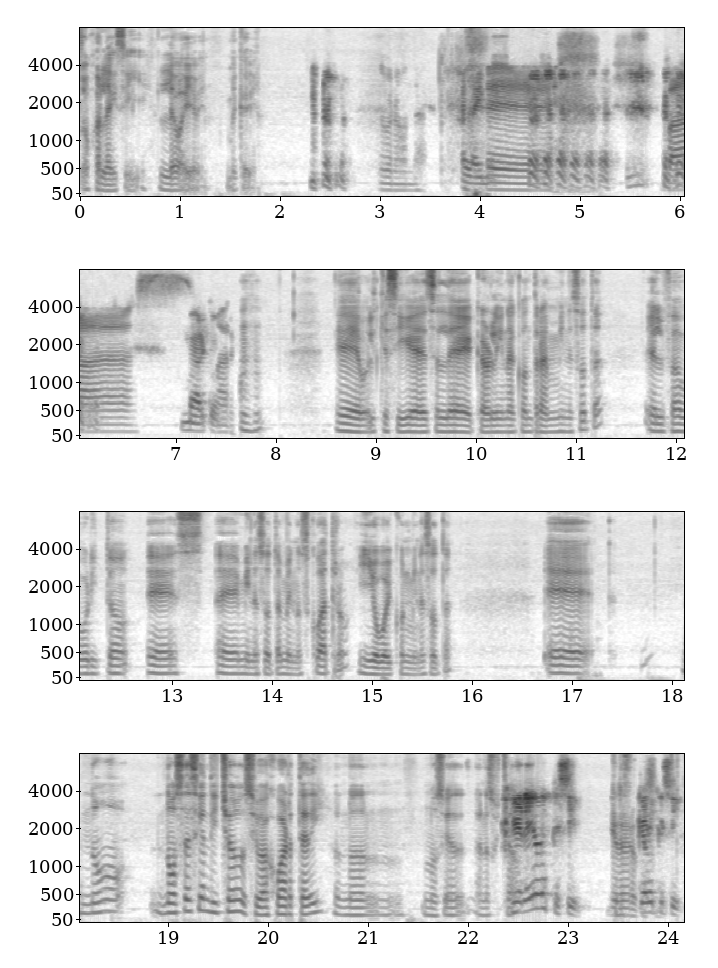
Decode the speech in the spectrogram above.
Ojalá y sí le vaya bien me cae bien. De buena onda. Eh, vas Marco, Marco. Uh -huh. eh, el que sigue es el de Carolina contra Minnesota el favorito es eh, Minnesota menos 4 y yo voy con Minnesota. Eh, no, no sé si han dicho si va a jugar Teddy. No, no sé, ¿han escuchado? Creo que sí. Yo creo, creo que, que, sí. sí.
